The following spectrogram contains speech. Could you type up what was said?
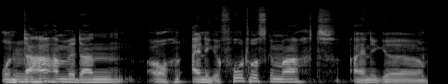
Und Mhm. da haben wir dann auch einige Fotos gemacht, einige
